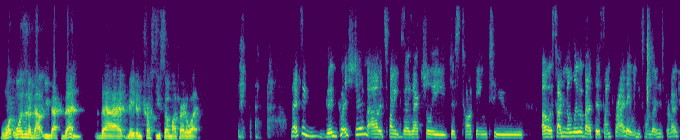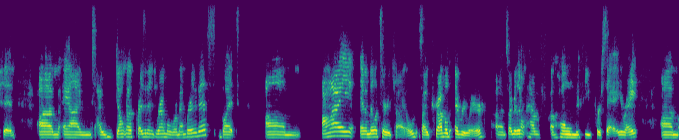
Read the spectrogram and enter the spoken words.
what was it about you back then that made him trust you so much right away? That's a good question. Uh, it's funny because I was actually just talking to, oh, I was talking to Lou about this on Friday when he told me about his promotion. Um, and I don't know if President Jerome will remember this, but um, I am a military child, so I traveled everywhere. Um, so I really don't have a home, if you per se, right? Um,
